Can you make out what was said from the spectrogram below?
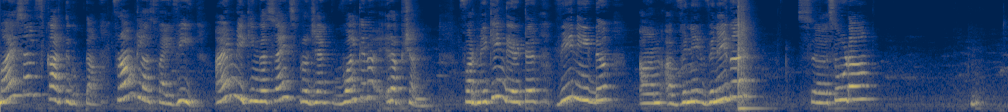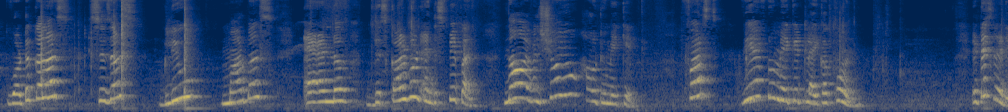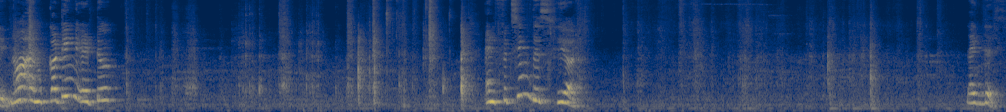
Myself Kartik Gupta from class 5E. I am making a science project volcano eruption. For making it we need um, a vine- vinegar, soda, watercolors, scissors, glue, marbles and this cardboard and this paper. Now I will show you how to make it. First we have to make it like a cone. It is ready. Now I am cutting it and fixing this here. Like this.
